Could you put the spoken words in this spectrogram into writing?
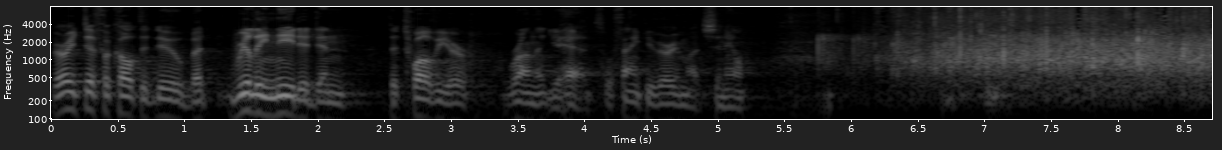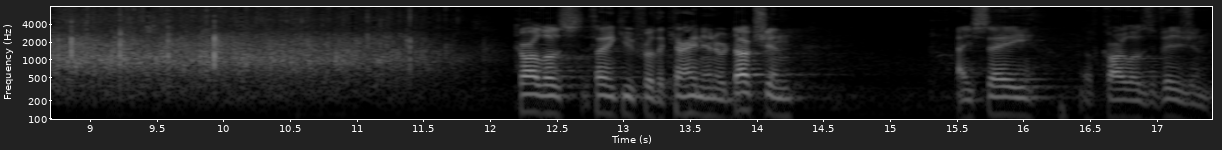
Very difficult to do, but really needed in the 12-year run that you had. So thank you very much, Sunil. Carlos, thank you for the kind introduction. I say of Carlos' vision.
